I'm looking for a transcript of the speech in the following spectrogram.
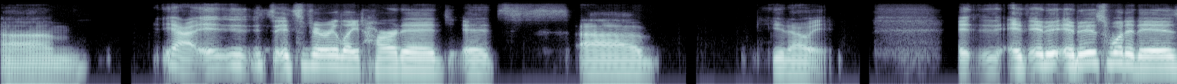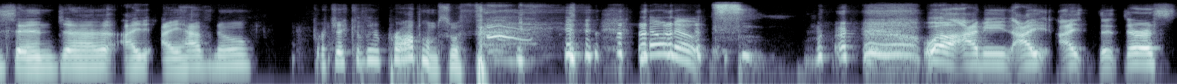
um yeah it, it- it's it's very lighthearted it's uh you know it it, it, it, it is what it is and uh i i have no particular problems with that No notes. well i mean i i there's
